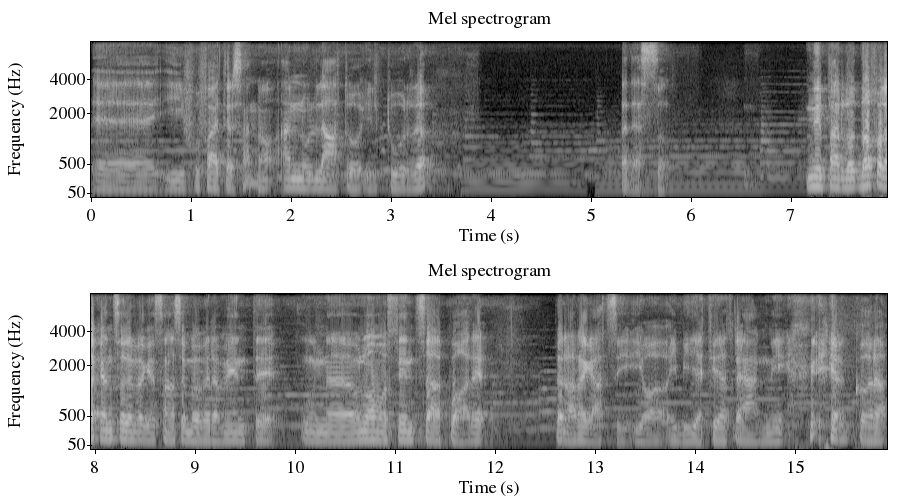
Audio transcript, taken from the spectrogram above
Eh, I Foo Fighters hanno annullato il tour. Adesso ne parlo dopo la canzone perché sennò sembra veramente un, un uomo senza cuore. Però ragazzi, io ho i biglietti da tre anni e ancora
